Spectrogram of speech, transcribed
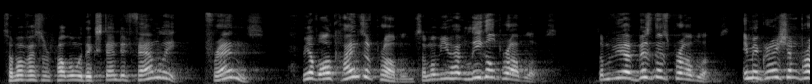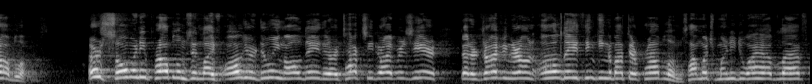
Some of us have problems with extended family, friends. We have all kinds of problems. Some of you have legal problems. Some of you have business problems, immigration problems. There are so many problems in life. All you're doing all day, there are taxi drivers here that are driving around all day thinking about their problems. How much money do I have left?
